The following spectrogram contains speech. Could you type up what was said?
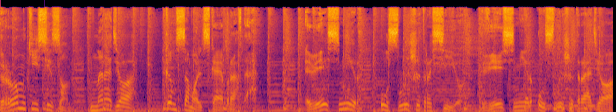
Громкий сезон на радио «Комсомольская правда». Весь мир услышит Россию. Весь мир услышит радио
